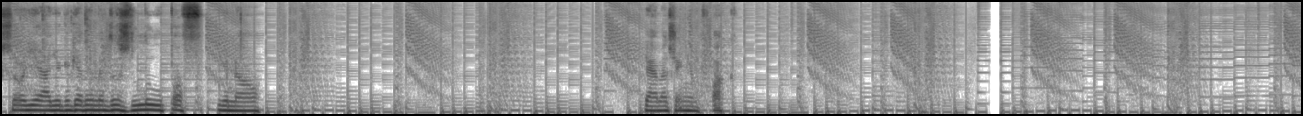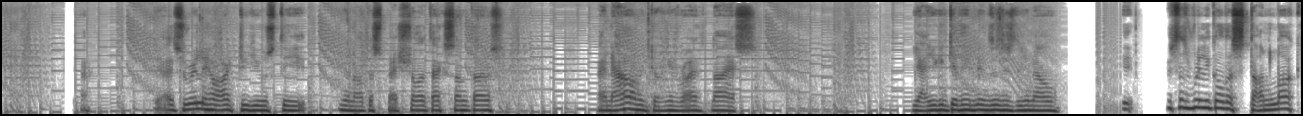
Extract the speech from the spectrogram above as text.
So, yeah, you can get him in this loop of, you know, damaging him. Fuck. Yeah. yeah, it's really hard to use the you know, the special attack sometimes. And now I'm doing it right. Nice. Yeah, you can get him into this, you know... It, is that really called a stun lock?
